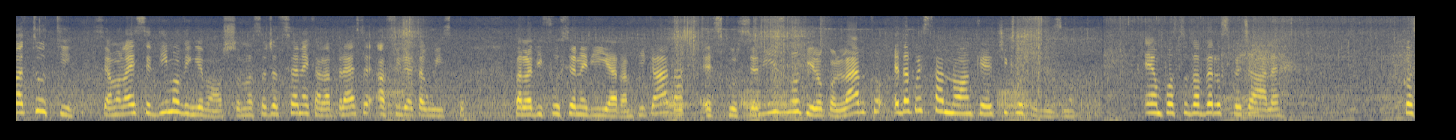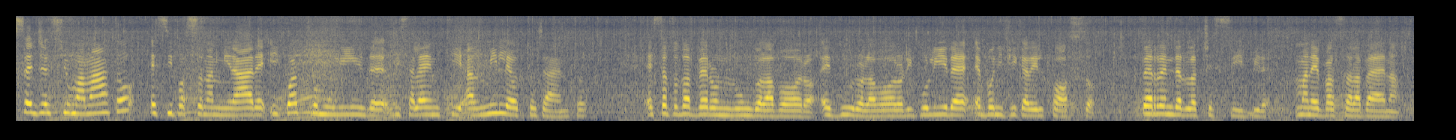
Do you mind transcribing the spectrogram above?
a tutti, siamo la SD Moving Emotion, un'associazione calabrese affiliata a WISP per la diffusione di arrampicata, escursionismo, tiro con l'arco e da quest'anno anche cicloturismo. È un posto davvero speciale. Costeggia il fiume Amato e si possono ammirare i quattro mulini risalenti al 1800. È stato davvero un lungo lavoro e duro lavoro ripulire e bonificare il posto per renderlo accessibile, ma ne è valsa la pena.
